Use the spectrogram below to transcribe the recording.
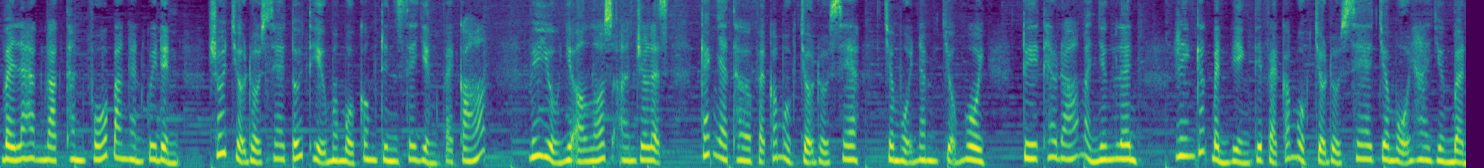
Vậy là hàng loạt thành phố ban hành quy định số chỗ đỗ xe tối thiểu mà mỗi công trình xây dựng phải có. Ví dụ như ở Los Angeles, các nhà thờ phải có một chỗ đỗ xe cho mỗi năm chỗ ngồi, tùy theo đó mà nhân lên. Riêng các bệnh viện thì phải có một chỗ đỗ xe cho mỗi hai giường bệnh.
